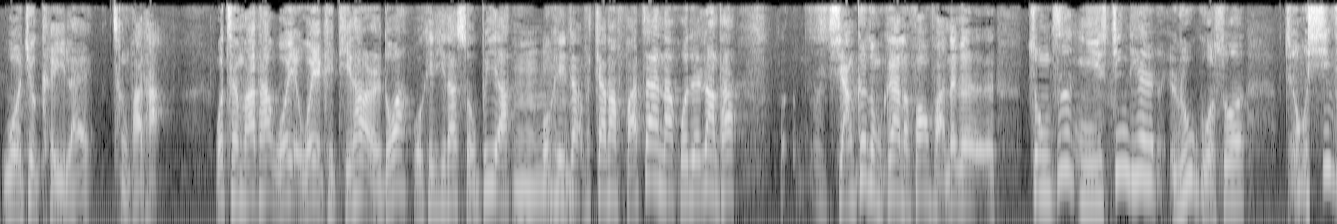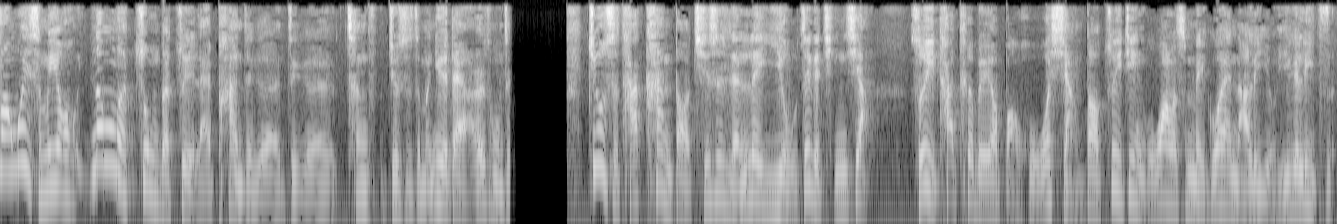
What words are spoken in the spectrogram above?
我就可以来惩罚他。我惩罚他，我也我也可以提他耳朵啊，我可以提他手臂啊，我可以让加他罚站呐，或者让他想各种各样的方法。那个，总之，你今天如果说，西方为什么要那么重的罪来判这个这个惩，就是怎么虐待儿童？这，就是他看到其实人类有这个倾向，所以他特别要保护。我想到最近我忘了是美国还是哪里有一个例子，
